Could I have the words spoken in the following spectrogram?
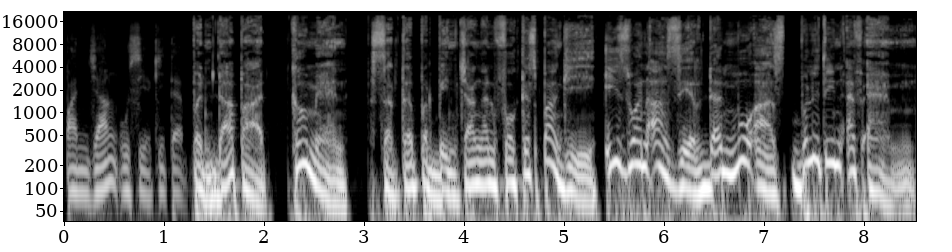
panjang usia kita. Pendapat komen serta perbincangan fokus pagi Izwan Azir dan Muaz Bulletin FM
